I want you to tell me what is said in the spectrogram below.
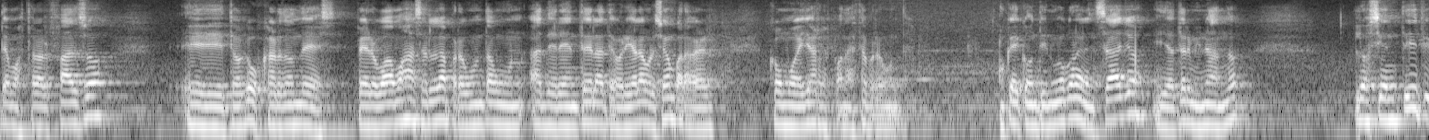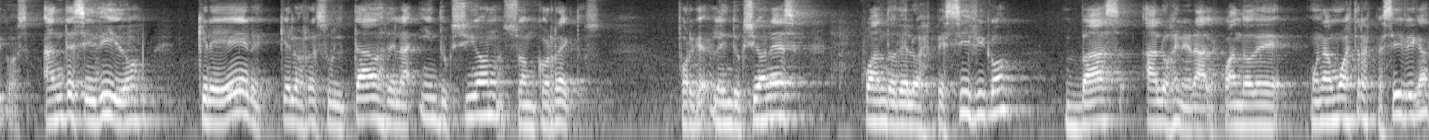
demostrar falso, eh, tengo que buscar dónde es, pero vamos a hacerle la pregunta a un adherente de la teoría de la evolución para ver cómo ellos responden a esta pregunta. Ok, continúo con el ensayo y ya terminando. Los científicos han decidido creer que los resultados de la inducción son correctos. Porque la inducción es cuando de lo específico vas a lo general. Cuando de una muestra específica,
